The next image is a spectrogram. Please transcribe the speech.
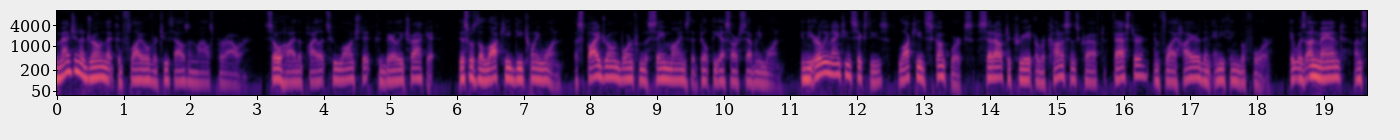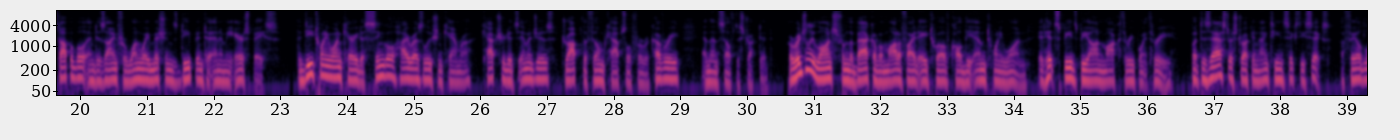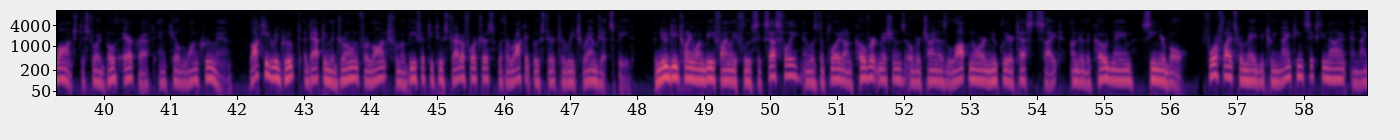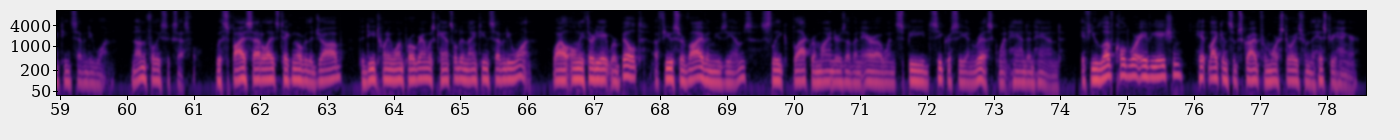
Imagine a drone that could fly over 2,000 miles per hour. So high the pilots who launched it could barely track it. This was the Lockheed D-21, a spy drone born from the same minds that built the SR-71. In the early 1960s, Lockheed Skunk Works set out to create a reconnaissance craft faster and fly higher than anything before. It was unmanned, unstoppable, and designed for one-way missions deep into enemy airspace. The D-21 carried a single high-resolution camera, captured its images, dropped the film capsule for recovery, and then self-destructed. Originally launched from the back of a modified A-12 called the M21, it hit speeds beyond Mach 3.3. But disaster struck in 1966. A failed launch destroyed both aircraft and killed one crewman. Lockheed regrouped, adapting the drone for launch from a B-52 Stratofortress with a rocket booster to reach ramjet speed. The new D-21B finally flew successfully and was deployed on covert missions over China's Lop Nor nuclear test site under the code name Senior Bowl. Four flights were made between 1969 and 1971, none fully successful. With spy satellites taking over the job, the D-21 program was canceled in 1971. While only 38 were built, a few survive in museums, sleek black reminders of an era when speed, secrecy, and risk went hand in hand. If you love Cold War aviation, hit like and subscribe for more stories from the History Hangar.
